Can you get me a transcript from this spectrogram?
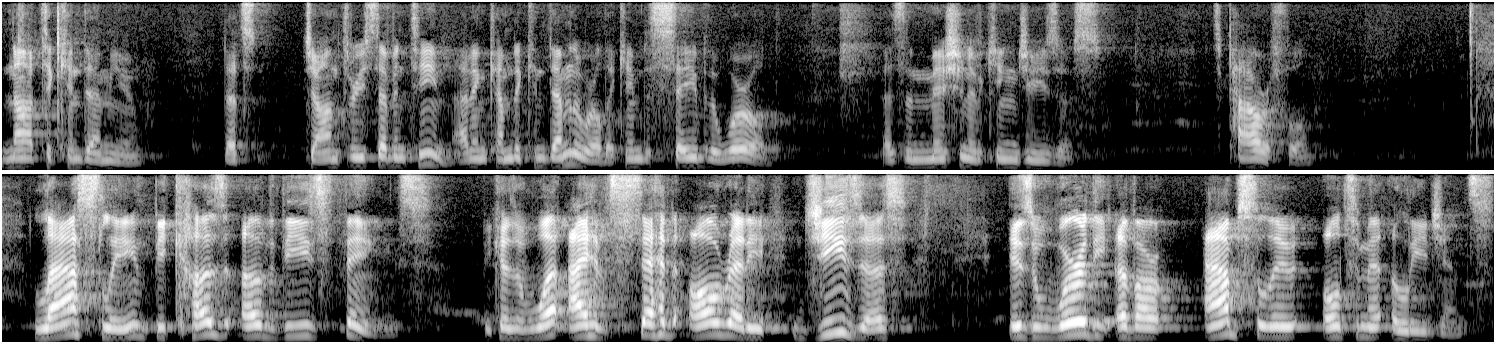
not to condemn you. That's John 3:17. I didn't come to condemn the world, I came to save the world. That's the mission of King Jesus. It's powerful. Lastly, because of these things, because of what I have said already, Jesus is worthy of our absolute, ultimate allegiance.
